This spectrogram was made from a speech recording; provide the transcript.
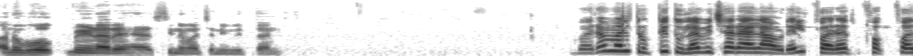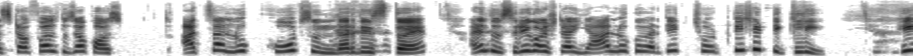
अनुभव मिळणार आहे ह्या सिनेमाच्या निमित्ताने. बरं मला तृप्ती तुला विचारायला आवडेल. परत फर्स्ट ऑफ ऑल तुझा कॉस्ट आजचा लुक खूप सुंदर दिसतोय. आणि दुसरी गोष्ट या लुकवरती एक छोटीशी टिकली. ही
